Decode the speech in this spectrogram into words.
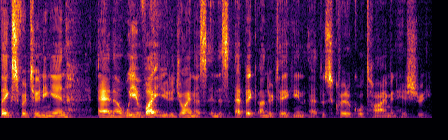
thanks for tuning in. And uh, we invite you to join us in this epic undertaking at this critical time in history.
